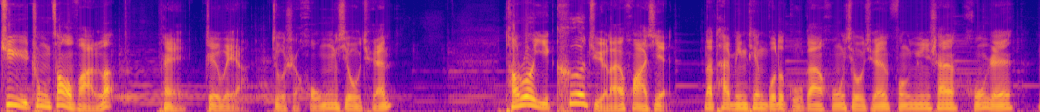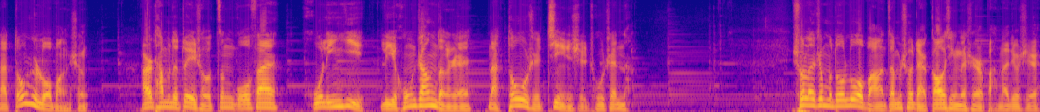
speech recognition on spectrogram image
聚众造反了。嘿，这位啊，就是洪秀全。倘若以科举来划线，那太平天国的骨干洪秀全、冯云山、洪仁，那都是落榜生。而他们的对手曾国藩、胡林翼、李鸿章等人，那都是进士出身呢。说了这么多落榜，咱们说点高兴的事儿吧，那就是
